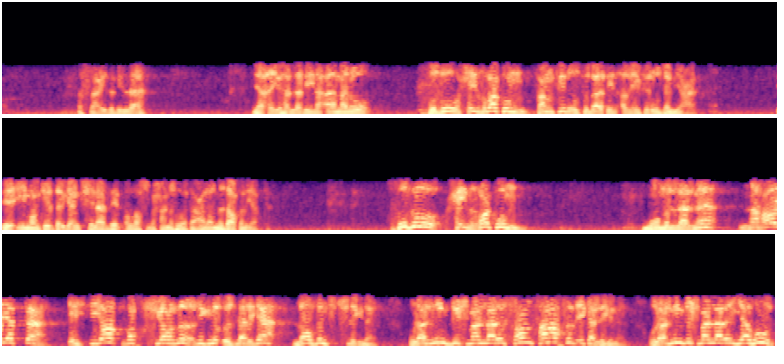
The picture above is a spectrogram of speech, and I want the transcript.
استعيذ بالله يا أيها الذين آمنوا خذوا حذركم فانفروا ثبات أو انفروا جميعا ey iymon keltirgan kishilar deb alloh subhanahu va taolo nido qilyapti mo'minlarni nihoyatda ehtiyot va hushyorlikni o'zlariga lozim tutishlikni ularning dushmanlari son sanoqsiz ekanligini ularning dushmanlari yahud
